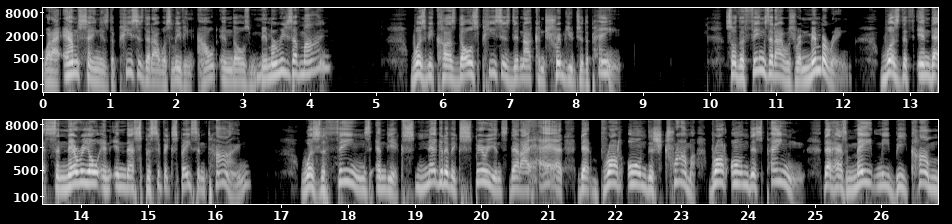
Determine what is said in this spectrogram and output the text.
What I am saying is the pieces that I was leaving out in those memories of mine was because those pieces did not contribute to the pain. So the things that I was remembering was the in that scenario and in that specific space and time was the things and the ex- negative experience that I had that brought on this trauma, brought on this pain that has made me become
